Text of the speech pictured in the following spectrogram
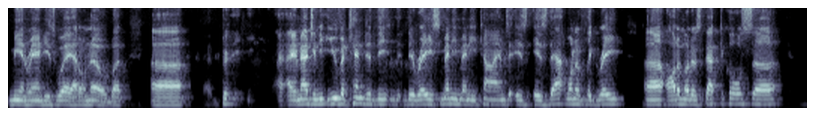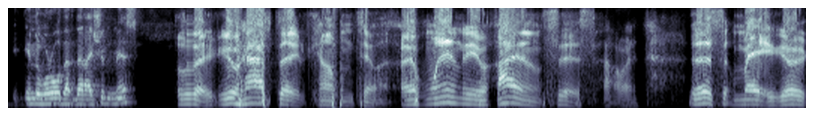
me and Randy's way. I don't know, but uh, I imagine you've attended the the race many many times. Is is that one of the great uh, automotive spectacles uh, in the world that, that I shouldn't miss? Look, you have to come to it. When you, I insist, Howard, this May you're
